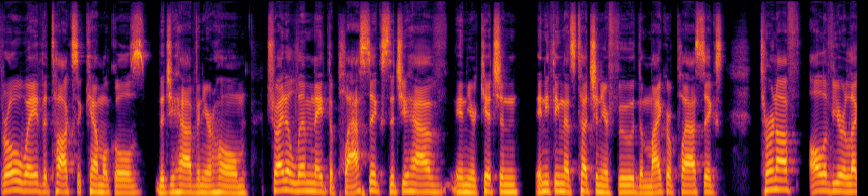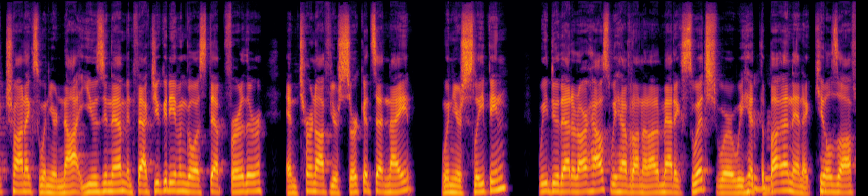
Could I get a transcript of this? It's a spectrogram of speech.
throw away the toxic chemicals that you have in your home. Try to eliminate the plastics that you have in your kitchen, anything that's touching your food, the microplastics turn off all of your electronics when you're not using them. In fact, you could even go a step further and turn off your circuits at night when you're sleeping. We do that at our house. We have it on an automatic switch where we hit mm-hmm. the button and it kills off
